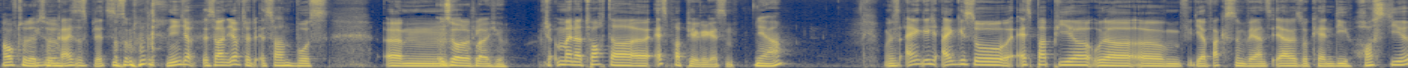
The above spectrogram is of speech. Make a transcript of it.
Auf wie so Toilette. ein Geistesblitz. Ach so. nee, nicht auf, es war nicht auf Toilette, es war ein Bus. Ähm, Ist ja das gleiche. ich habe mit meiner Tochter äh, Esspapier gegessen. Ja. Und das ist eigentlich, eigentlich so Esspapier oder ähm, wie die Erwachsenen werden es eher so kennen, die Hostie.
